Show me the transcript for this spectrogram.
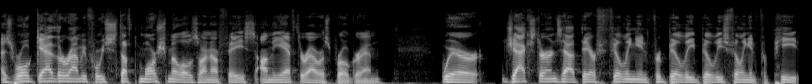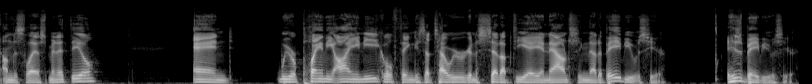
as we're all gathered around before we stuffed marshmallows on our face on the After Hours program, where Jack Stern's out there filling in for Billy, Billy's filling in for Pete on this last minute deal, and we were playing the Iron Eagle thing because that's how we were going to set up Da announcing that a baby was here, his baby was here,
